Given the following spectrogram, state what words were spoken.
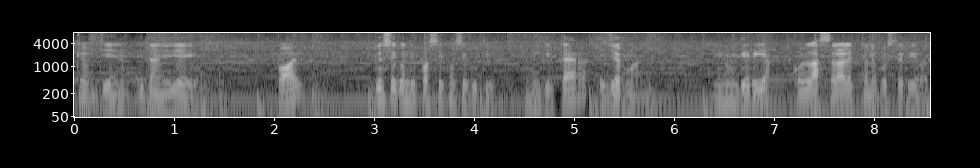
che ottiene ai danni di Ayrton. Poi due secondi posti consecutivi, in Inghilterra e Germania. In Ungheria collassa la lettone posteriore,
